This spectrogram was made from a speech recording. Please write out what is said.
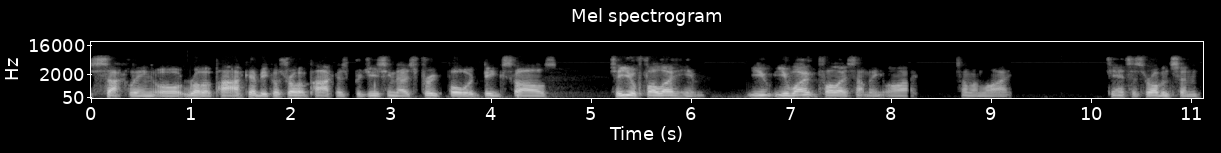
suckling or robert parker because robert parker is producing those fruit forward big styles so you'll follow him. You you won't follow something like someone like Jancis Robinson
